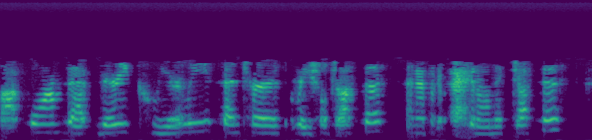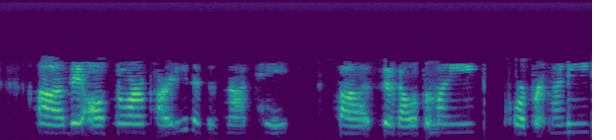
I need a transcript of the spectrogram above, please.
platform that very clearly centers racial justice and economic justice. Uh, they also are a party that does not take uh, developer money, corporate money,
